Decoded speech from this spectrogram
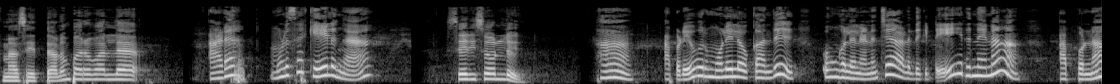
நான் செத்தாலும் பரவாயில்ல. அட முழுசா கேளுங்க. சரி சொல்லு. ஆ அப்படியே ஒரு மூலையில உட்காந்து உங்களை நினைச்சு அழுதுகிட்டே இருந்தேனா? அப்போனா?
